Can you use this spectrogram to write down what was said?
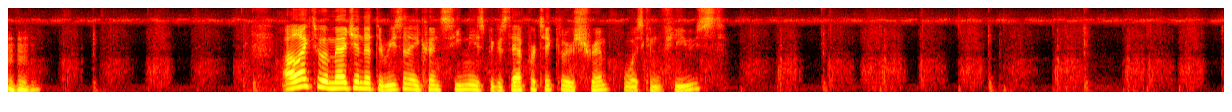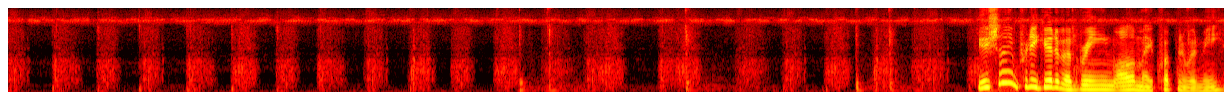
I like to imagine that the reason they couldn't see me is because that particular shrimp was confused. Usually I'm pretty good about bringing all of my equipment with me.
